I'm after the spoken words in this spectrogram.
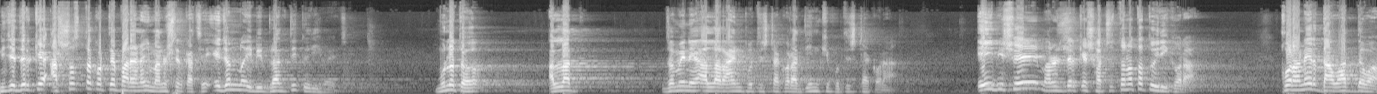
নিজেদেরকে আশ্বস্ত করতে পারে নাই মানুষের কাছে, এজন্য এই বিভ্রান্তি তৈরি হয়েছে। মূলত আল্লাহ জমিনে আল্লাহর আইন প্রতিষ্ঠা করা, দিনকে প্রতিষ্ঠা করা, এই বিষয়ে মানুষদেরকে সচেতনতা তৈরি করা কোরআনের দাওয়াত দেওয়া।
